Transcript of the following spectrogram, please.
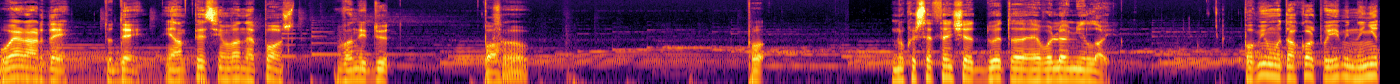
Where are they today? Janë 500 vende poshtë, vendi i dytë. Po. So, po. Nuk është e thënë që duhet të evoluojmë një lloj. Po mi më dakord, po jemi në një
